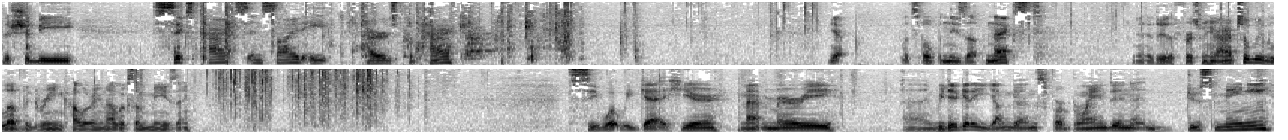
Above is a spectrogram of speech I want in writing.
There should be six packs inside, eight cards per pack. Let's open these up next. I'm to do the first one here. I absolutely love the green coloring. That looks amazing. see what we get here. Matt Murray. Uh, we did get a Young Guns for Brandon Deucemaney.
